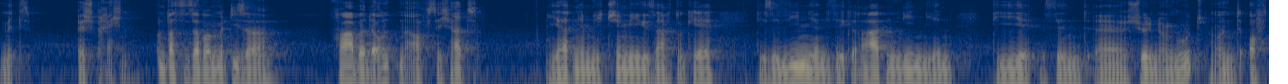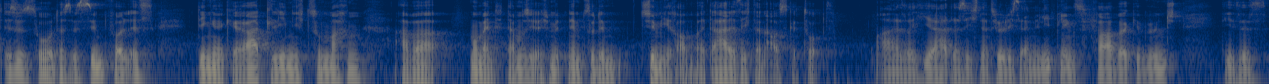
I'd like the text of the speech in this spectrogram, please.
mit besprechen. Und was es aber mit dieser Farbe da unten auf sich hat, hier hat nämlich Jimmy gesagt, okay, diese Linien, diese geraden Linien, die sind äh, schön und gut. Und oft ist es so, dass es sinnvoll ist, Dinge geradlinig zu machen. Aber Moment, da muss ich euch mitnehmen zu dem Jimmy-Raum, weil da hat er sich dann ausgetobt. Also hier hat er sich natürlich seine Lieblingsfarbe gewünscht, dieses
